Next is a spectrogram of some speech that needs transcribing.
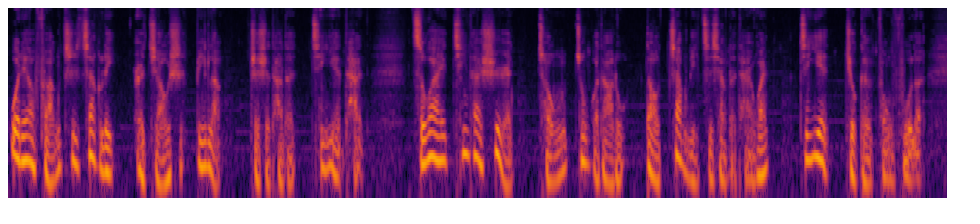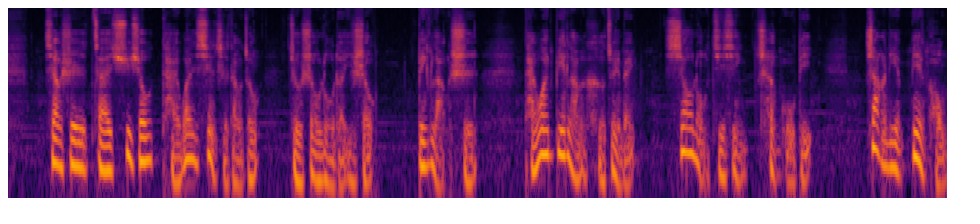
为了要防治瘴疠而嚼食槟榔，这是他的经验谈。此外，清代诗人从中国大陆到瘴疠之乡的台湾，经验就更丰富了。像是在续修台湾县志当中就收录了一首槟榔诗：台湾槟榔何最美，消拢鸡性称无比。乍念面红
